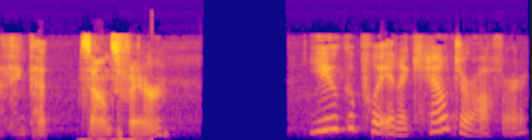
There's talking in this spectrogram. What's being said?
I think that sounds fair. You could put in a counter offer,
